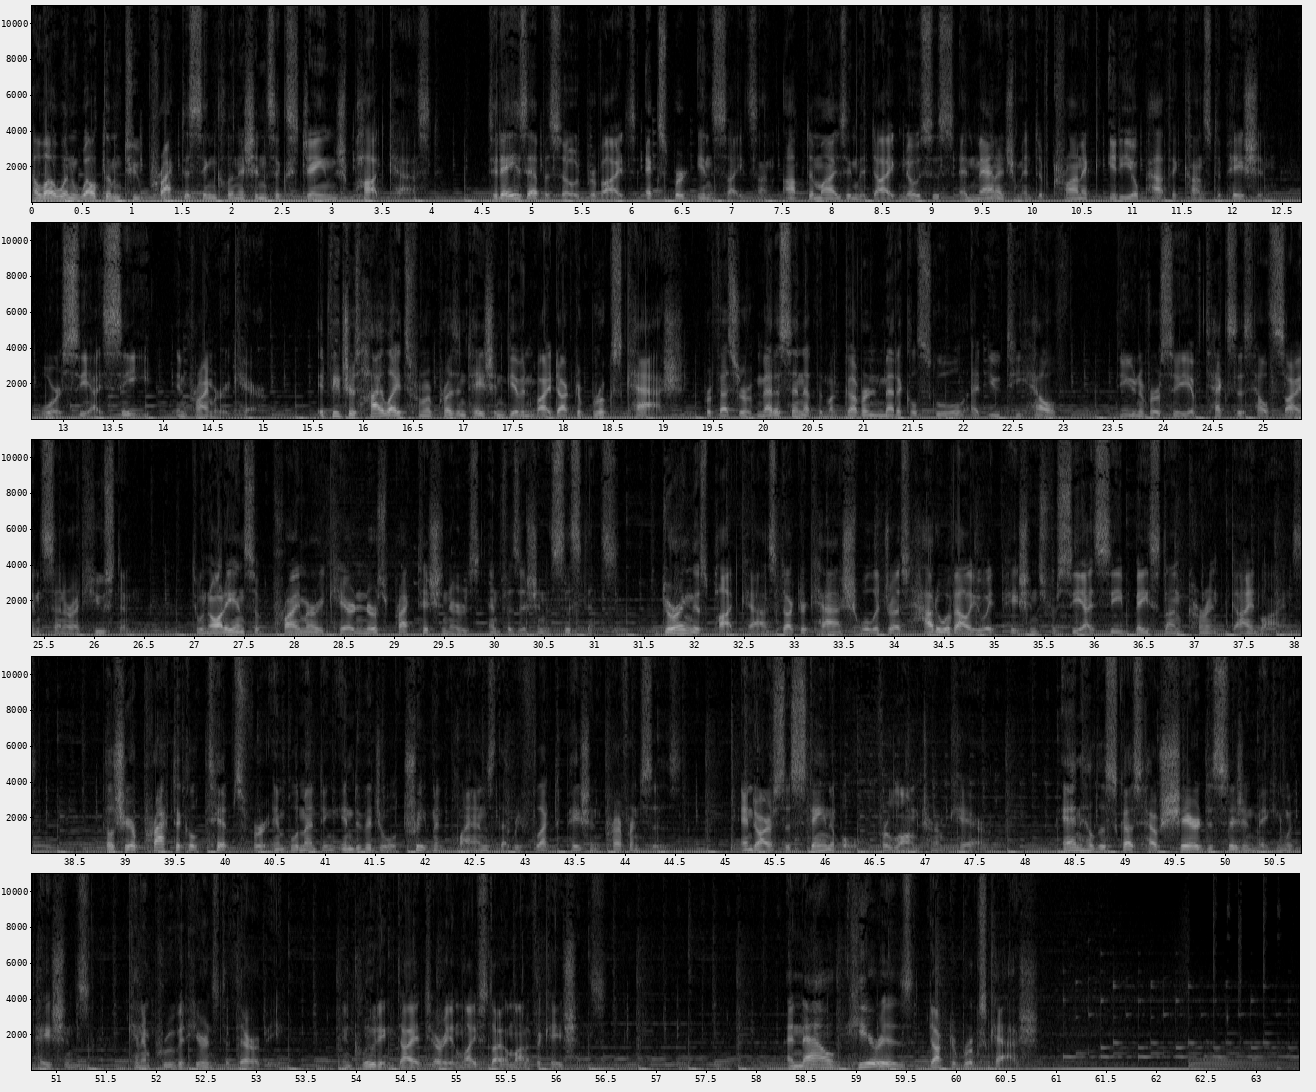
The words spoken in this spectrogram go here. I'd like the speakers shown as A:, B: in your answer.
A: Hello, and welcome to Practicing Clinicians Exchange podcast. Today's episode provides expert insights on optimizing the diagnosis and management of chronic idiopathic constipation, or CIC, in primary care. It features highlights from a presentation given by Dr. Brooks Cash, professor of medicine at the McGovern Medical School at UT Health, the University of Texas Health Science Center at Houston, to an audience of primary care nurse practitioners and physician assistants. During this podcast, Dr. Cash will address how to evaluate patients for CIC based on current guidelines. He'll share practical tips for implementing individual treatment plans that reflect patient preferences and are sustainable for long term care and he'll discuss how shared decision making with patients can improve adherence to therapy, including dietary and lifestyle modifications. And now, here is Dr. Brooks Cash.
